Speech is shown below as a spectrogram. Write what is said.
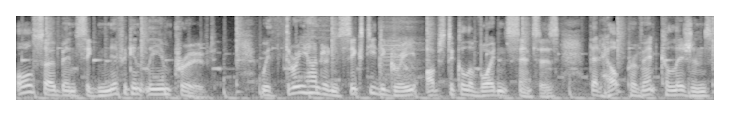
also been significantly improved, with 360 degree obstacle avoidance sensors that help prevent collisions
